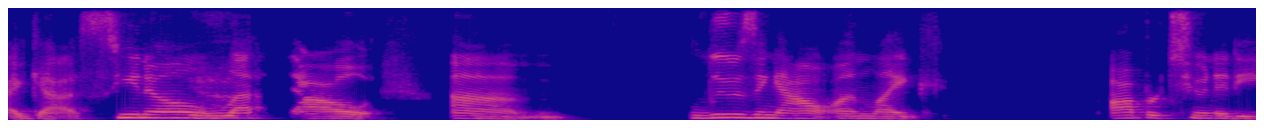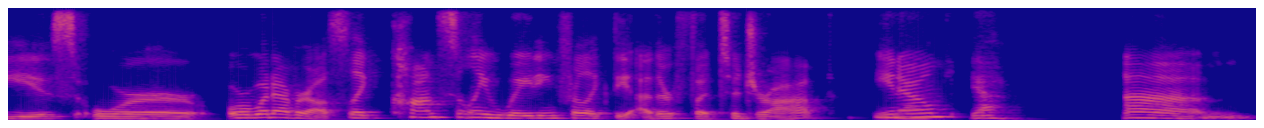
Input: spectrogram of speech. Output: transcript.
I guess, you know, yeah. left out, um, losing out on like opportunities or or whatever else, like constantly waiting for like the other foot to drop, you know? Yeah. Um,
